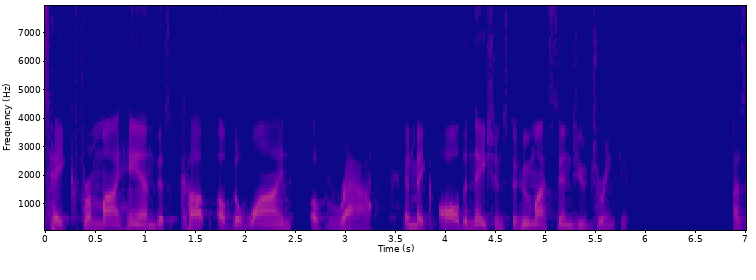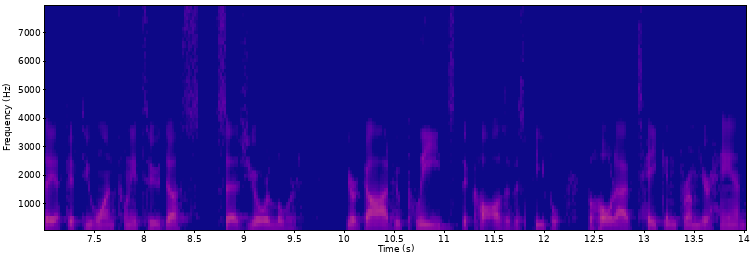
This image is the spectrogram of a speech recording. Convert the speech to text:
take from my hand this cup of the wine of wrath, and make all the nations to whom I send you drink it. Isaiah 51, 22 Thus says your Lord, your God who pleads the cause of his people. Behold, I have taken from your hand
